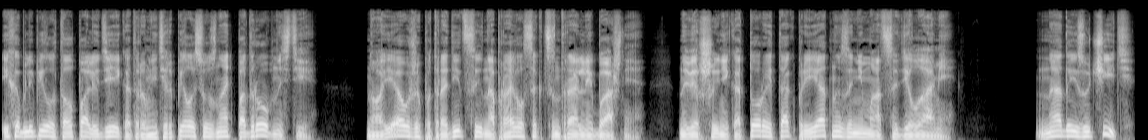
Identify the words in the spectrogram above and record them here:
Их облепила толпа людей, которым не терпелось узнать подробности. Ну а я уже по традиции направился к центральной башне, на вершине которой так приятно заниматься делами. Надо изучить,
